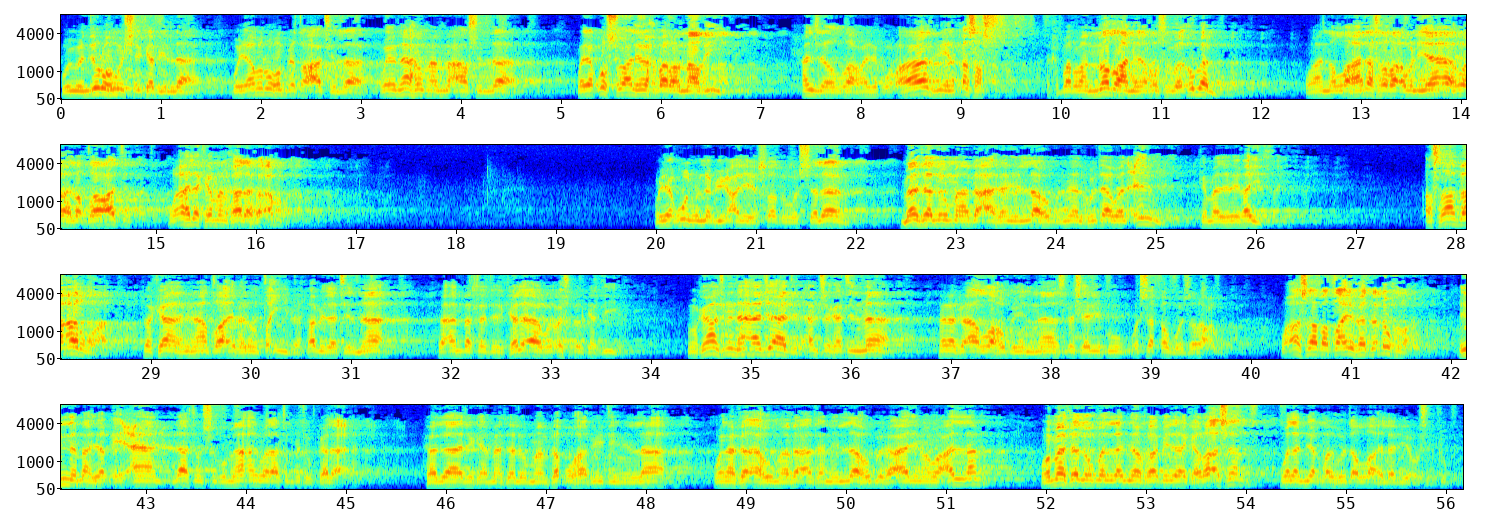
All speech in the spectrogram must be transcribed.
وينذرهم الشرك بالله ويأمرهم بطاعة الله وينهاهم عن معاصي الله ويقص عليهم أخبار الماضين أنزل الله عليه القرآن فيه القصص أخبار من مضى من الرسل والأمم. وأن الله نصر أولياءه وأهل طاعته وأهلك من خالف أمره. ويقول النبي عليه الصلاة والسلام مثل ما بعثني الله من الهدى والعلم كمثل غيث. أصاب أرضا فكانت منها طائفة طيبة قبلت الماء فأنبتت الكلاء والعشب الكثير. وكانت منها أجادل أمسكت الماء فنفع الله به الناس فشربوا وسقوا وزرعوا. وأصاب طائفة أخرى إنما هي قيعان لا تمسك ماء ولا تنبت كلاء فذلك مثل من فقه في دين الله ونفعه ما بعثني الله بفعالم وعلم ومثل من لم يرفع بذلك رأسا ولم يقبل هدى الله الذي أرسلت به.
